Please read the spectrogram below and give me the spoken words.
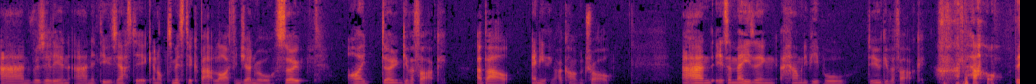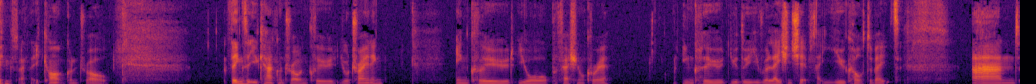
and resilient and enthusiastic and optimistic about life in general. So, I don't give a fuck about anything I can't control. And it's amazing how many people do give a fuck about things that they can't control. Things that you can control include your training, include your professional career, include the relationships that you cultivate, and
